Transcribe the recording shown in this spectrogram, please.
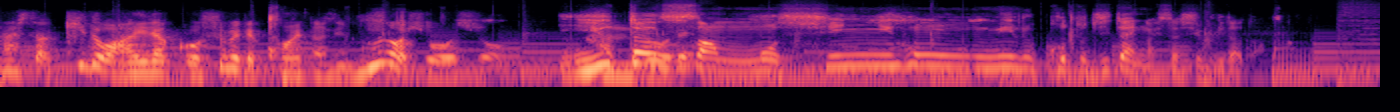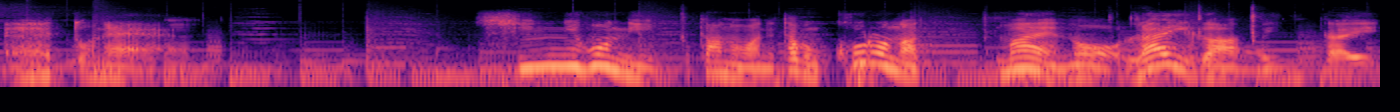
悲しさ、喜怒哀楽をすべて超えたね、無の表情。ゆたさんも新日本見ること自体が久しぶりだったんですか？えーっとね、はい新日本に行ったのはね、多分コロナ前のライガーの引退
